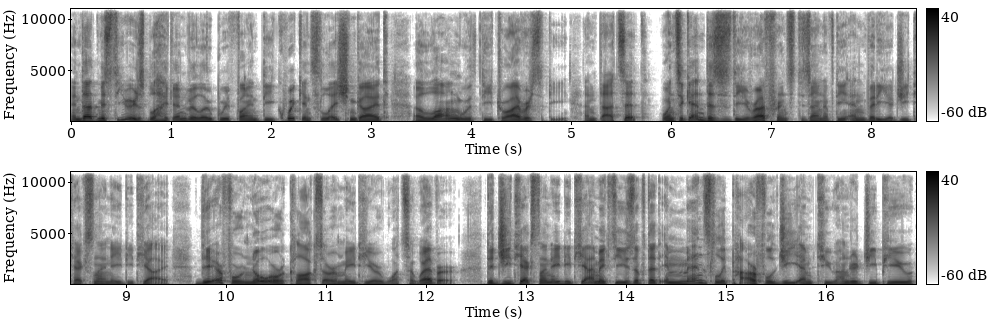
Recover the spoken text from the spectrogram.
In that mysterious black envelope we find the quick installation guide along with the driver CD, and that's it. Once again this is the reference design of the Nvidia GTX 980 Ti, therefore no overclocks are made here whatsoever. The GTX 980 Ti makes use of that immensely powerful GM200 GPU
